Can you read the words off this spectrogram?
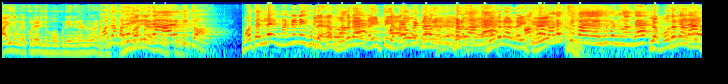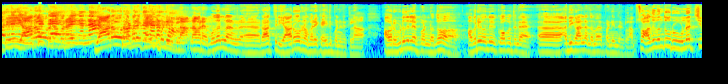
ஆயுதங்களை கொள்ளையடித்து போகக்கூடிய நிகழ்வுகள் நடக்குது அது மாதிரி. ஆரம்பிக்கும் முதல்ல மண்ணெண்ணெய் குண்டு. முத நாள் அப்புறம் யாரோ. முத நாள் அப்புறம் வளைச்சு இது பண்ணுவாங்க. இல்ல முதல் நாள் நீங்க யாரோ ஒரு நபரை யாரோ ஒரு நபரை கைது. பண்ணிருக்கலாம். நான் முதல் நாள் ராத்திரி யாரோ ஒரு நபரை கைது பண்ணிருக்கலாம். அவர் விடுதலை பண்ணதும் அவரே வந்து கோபத்துல அஹ், அதிகாலைல அந்த மாதிரி பண்ணியிருக்கலாம் சோ அது வந்து ஒரு உணர்ச்சி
